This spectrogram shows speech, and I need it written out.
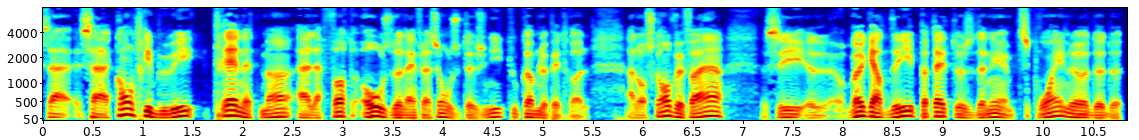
ça, ça a contribué très nettement à la forte hausse de l'inflation aux États-Unis, tout comme le pétrole. Alors, ce qu'on veut faire, c'est euh, regarder, peut-être se donner un petit point là, de, de,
